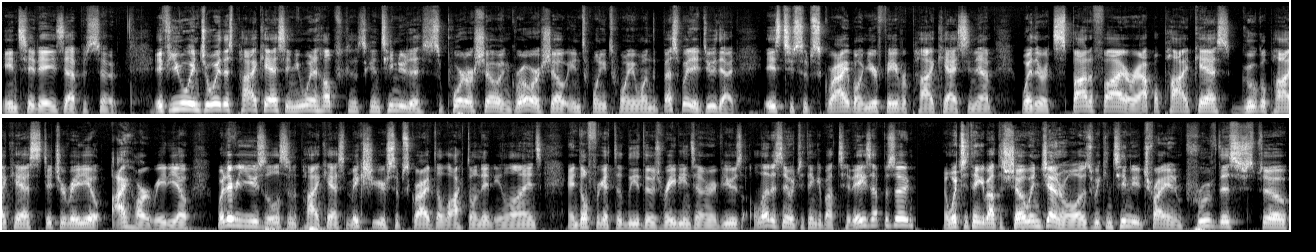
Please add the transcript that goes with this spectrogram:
in today's episode. If you enjoy this podcast and you want to help continue to support our show and grow our show in 2021, the best way to do that is to subscribe on your favorite podcasting app, whether it's Spotify or Apple Podcasts, Google Podcasts, Stitcher Radio, iHeartRadio, whatever you use to listen to podcasts, make sure you're subscribed to Locked On Nittany Lions, and don't forget to leave those ratings and reviews. Let us know what you think about today's episode and what you think about the show in general as we continue to try and improve this show,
